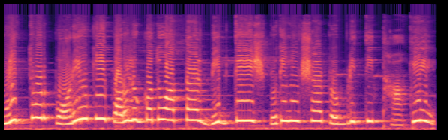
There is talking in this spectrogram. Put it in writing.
মৃত্যুর পরেও কি পরলোকগত আত্মার বিদ্বেষ, প্রতিহিংসার প্রবৃত্তি থাকে?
